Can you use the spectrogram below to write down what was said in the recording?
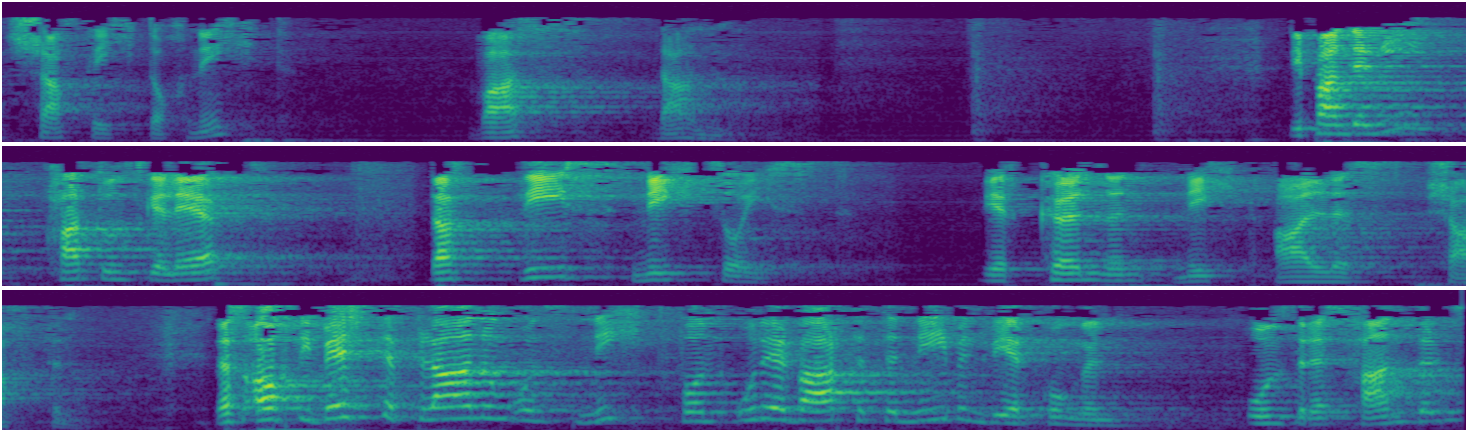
das schaffe ich doch nicht. Was dann? Die Pandemie hat uns gelehrt, dass dies nicht so ist. Wir können nicht alles schaffen. Dass auch die beste Planung uns nicht von unerwarteten Nebenwirkungen unseres Handelns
